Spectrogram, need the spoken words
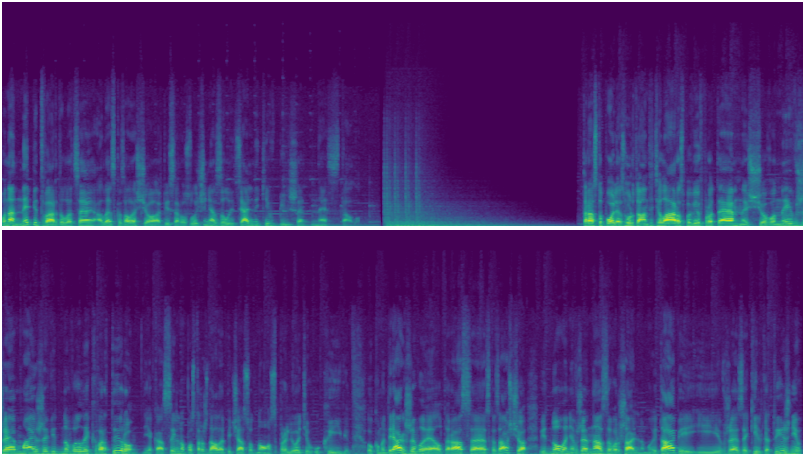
Вона не підтвердила це, але сказала, що після розлучення залицяльників більше не стало. Тарас Тополя з гурту антитіла розповів про те, що вони вже майже відновили квартиру, яка сильно постраждала під час одного з прильотів у Києві. У коментарях ЖВЛ Тарас е, сказав, що відновлення вже на завершальному етапі, і вже за кілька тижнів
